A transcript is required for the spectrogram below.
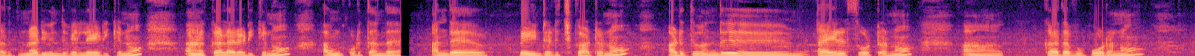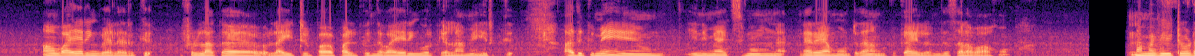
அதுக்கு முன்னாடி வந்து வெள்ளை அடிக்கணும் கலர் அடிக்கணும். அவங்க கொடுத்த அந்த அந்த பெயிண்ட் அடித்து காட்டணும். அடுத்து வந்து டைல்ஸ் ஓட்டணும். கதவு போடணும். வயரிங் வேலை இருக்குது ஃபுல்லாக க லைட்டு ப பல்ப்பு இந்த ஒயரிங் ஒர்க் எல்லாமே இருக்குது அதுக்குமே இனி மேக்ஸிமம் நெ நிறைய அமௌண்ட்டு தான் நமக்கு கையிலேருந்து செலவாகும். நம்ம வீட்டோட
